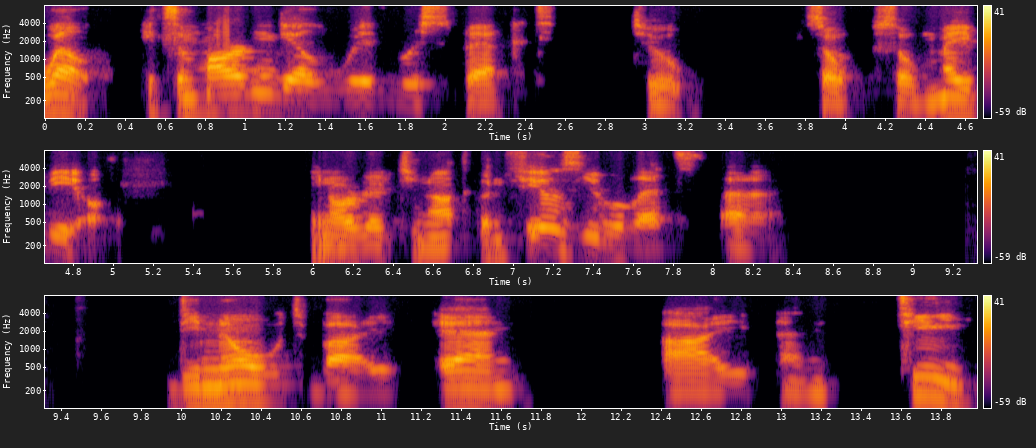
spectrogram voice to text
well, it's a martingale with respect to, so, so maybe in order to not confuse you, let's uh, denote by N, I, and T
